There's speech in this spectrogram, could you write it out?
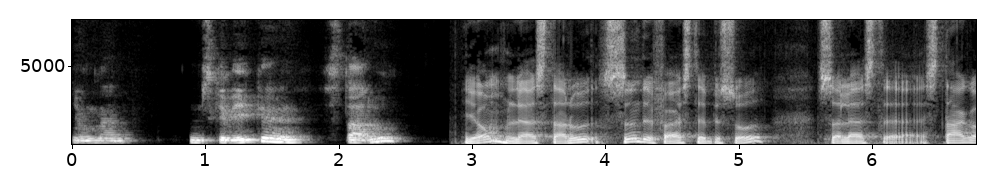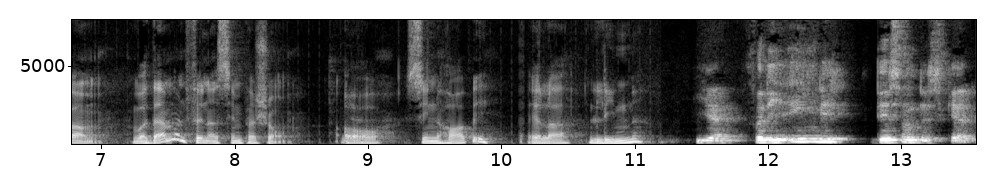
Jungmann. Skal vi ikke øh, starte ud? Jo, lad os starte ud. Siden det første episode, så lad os da snakke om, hvordan man finder sin passion og sin hobby eller lignende. Ja, fordi egentlig det, som det skal,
